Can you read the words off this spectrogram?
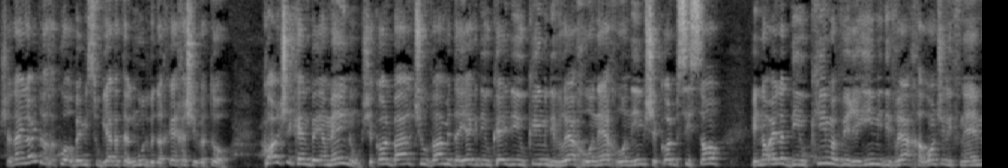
שעדיין לא התרחקו הרבה מסוגיית התלמוד ודרכי חשיבתו כל שכן בימינו, שכל בעל תשובה מדייק דיוקי דיוקים מדברי אחרוני אחרונים, שכל בסיסו אינו אלא דיוקים אוויריים מדברי האחרון שלפניהם,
